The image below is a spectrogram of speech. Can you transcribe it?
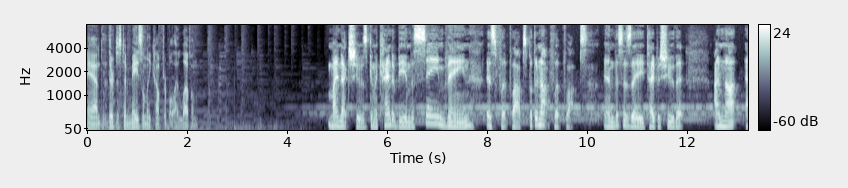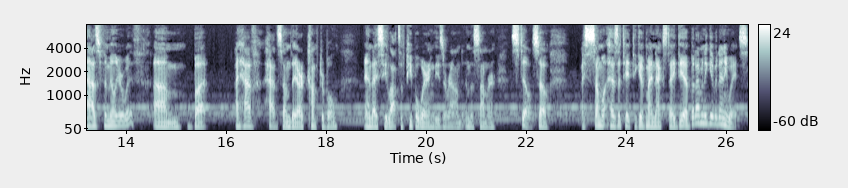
And they're just amazingly comfortable. I love them. My next shoe is going to kind of be in the same vein as flip flops, but they're not flip flops. And this is a type of shoe that I'm not as familiar with, um, but I have had some. They are comfortable, and I see lots of people wearing these around in the summer still. So I somewhat hesitate to give my next idea, but I'm going to give it anyways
